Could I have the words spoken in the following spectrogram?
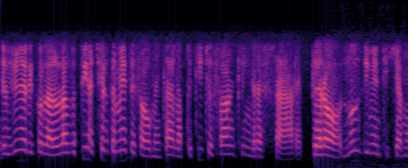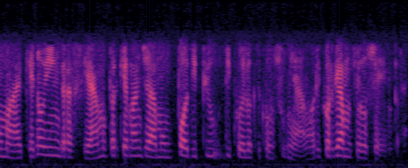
bisogna ricordare che l'olanzapina certamente fa aumentare l'appetito e fa anche ingrassare, però non dimentichiamo mai che noi ingrassiamo perché mangiamo un po' di più di quello che consumiamo, ricordiamocelo sempre.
